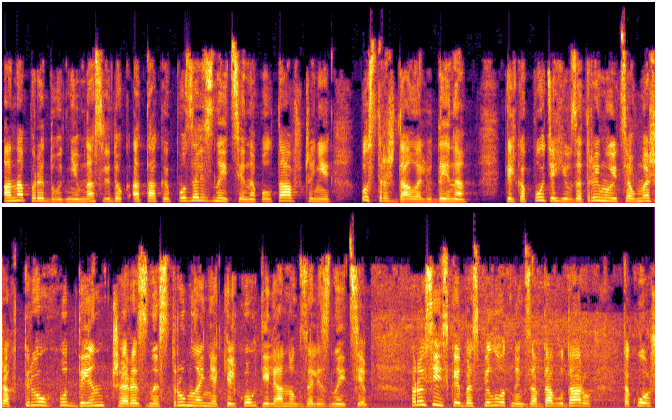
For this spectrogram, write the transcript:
А напередодні, внаслідок атаки по залізниці на Полтавщині, постраждала людина. Кілька потягів затримуються в межах трьох годин через знеструмлення кількох ділянок залізниці. Російський безпілотник завдав удару також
